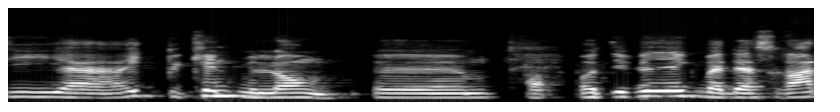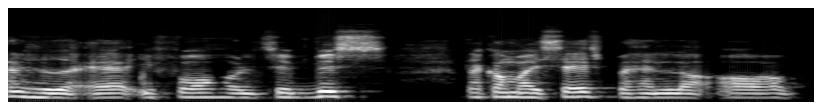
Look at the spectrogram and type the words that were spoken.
de er ikke bekendt med loven, øh, og de ved ikke, hvad deres rettigheder er i forhold til, hvis der kommer i sagsbehandler, og,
